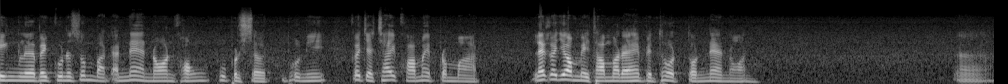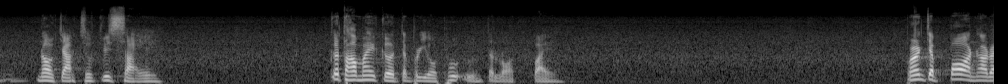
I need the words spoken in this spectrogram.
ริง ๆ เลยเป็นคุณสมบัติอันแน่นอนของผู้ประเสริฐ พวกนี้ก็จะใช้ความไม่ประมาท และก็ย่อมไม่ทำอะไรให้เป็นโทษตนแน่นอนอนอกจากสุดวิสัย ก็ทำให้เกิดแต่ประโยชน์ผู้อื่นตลอดไป เพราะฉะนั้นจะป้อนอะไร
